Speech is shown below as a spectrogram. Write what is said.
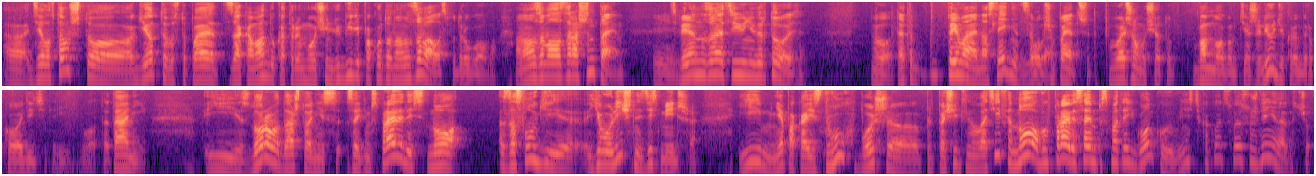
Э, дело в том, что Гиотто выступает за команду, которую мы очень любили, покуда она называлась по-другому. Она называлась Russian Time. М. Теперь она называется Юни Виртуози. Вот, это прямая наследница, Ну в общем, да. понятно, что это по большому счету во многом те же люди, кроме руководителей, вот, это они. И здорово, да, что они с, с этим справились, но заслуги его лично здесь меньше. И мне пока из двух больше предпочтительно Латифи, но вы вправе сами посмотреть гонку и вынести какое-то свое суждение на этот счет.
